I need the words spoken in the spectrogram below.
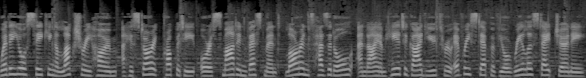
Whether you're seeking a luxury home, a historic property, or a smart investment, Lawrence has it all, and I am here to guide you through every step of your real estate journey.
